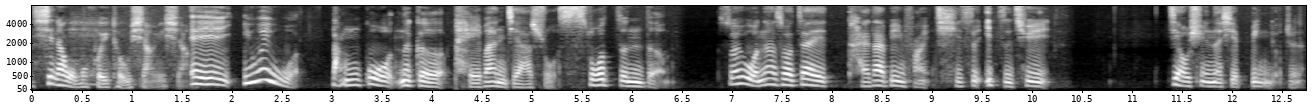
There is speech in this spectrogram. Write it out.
现在我们回头想一想，哎，因为我当过那个陪伴家属，说真的，所以我那时候在台大病房，其实一直去教训那些病友，觉得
